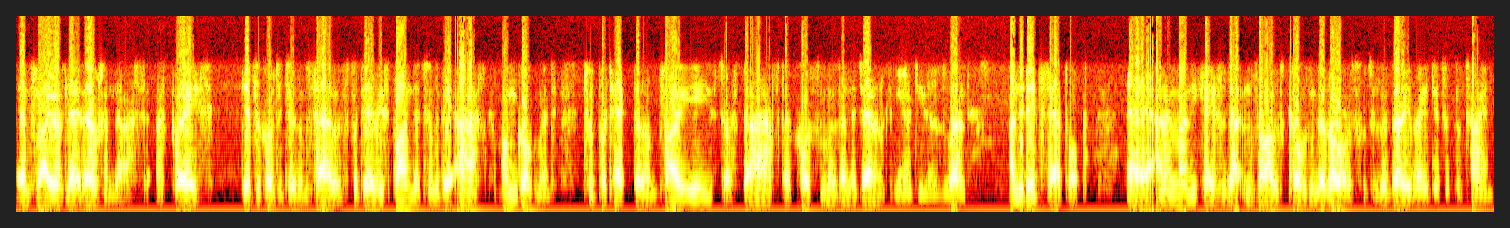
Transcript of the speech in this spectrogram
employers led out on that at great difficulty to themselves, but they responded to the ask from government to protect their employees, their staff, their customers, and the general communities as well. And they did step up, uh, and in many cases that involved closing their doors, which is a very, very difficult time.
